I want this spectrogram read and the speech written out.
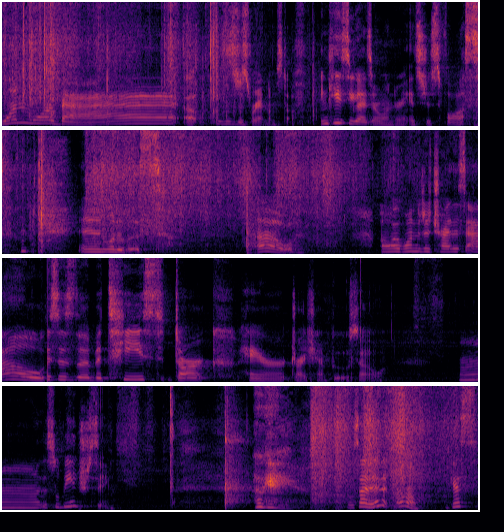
one more bag. Oh, this is just random stuff. In case you guys are wondering, it's just floss. and what is this? Oh, oh, I wanted to try this out. This is the Batiste Dark Hair Dry Shampoo. So uh, this will be interesting. Okay, was that it? Oh, I guess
